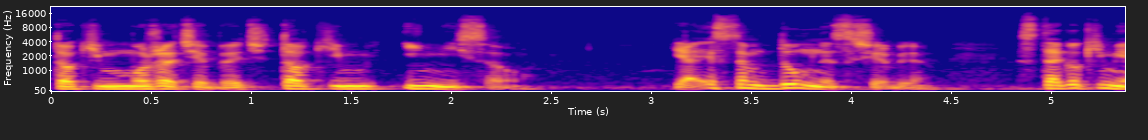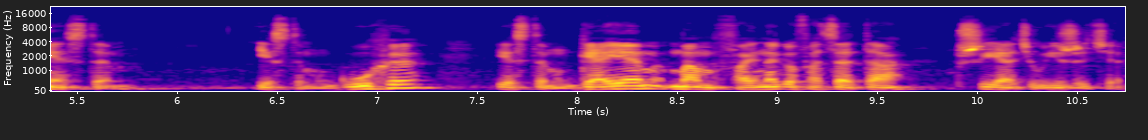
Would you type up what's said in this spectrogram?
to, kim możecie być, to, kim inni są. Ja jestem dumny z siebie, z tego, kim jestem. Jestem głuchy, jestem gejem, mam fajnego faceta, przyjaciół i życie.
